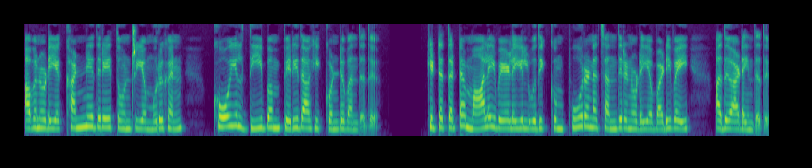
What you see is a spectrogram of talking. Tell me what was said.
அவனுடைய கண்ணெதிரே தோன்றிய முருகன் கோயில் தீபம் பெரிதாகிக் கொண்டு வந்தது. கிட்டத்தட்ட மாலை வேளையில் உதிக்கும் பூரண சந்திரனுடைய வடிவை அது அடைந்தது.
